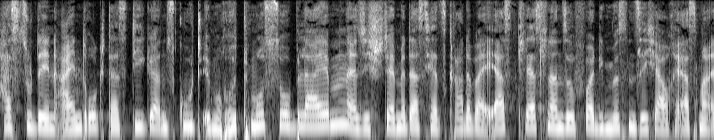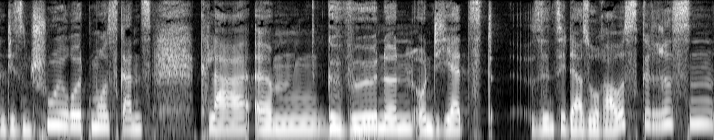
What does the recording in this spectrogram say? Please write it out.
Hast du den Eindruck, dass die ganz gut im Rhythmus so bleiben? Also ich stelle mir das jetzt gerade bei Erstklässlern so vor, die müssen sich ja auch erstmal an diesen Schulrhythmus ganz klar ähm, gewöhnen und jetzt sind Sie da so rausgerissen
